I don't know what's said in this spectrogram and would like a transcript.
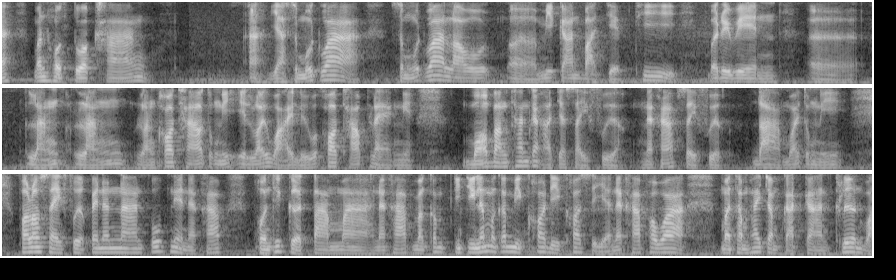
นะ มันหดตัวค้างอะอย่าสมมุติว่า สมมุติว่าเรามีการบาดเจ็บที่บริเวณเหลังหลังหลังข้อเท้าตรงนี้เอ็นร้อยหวายหรือว่าข้อเท้าแพลงเนี่ยหมอบางท่านก็อาจจะใส่เฟือกนะครับ ใส่เฟือก ดามไว้ตรงนี้พอเราใส่เฟือกไปนานๆปุ๊บเนี่ยนะครับ ผลที่เกิดตามมานะครับ มันก็จริงๆแล้วมันก็มีข้อดีข้อเสียนะครับ เพราะว่ามันทำให้จำกัดการเคลื่อนไหว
